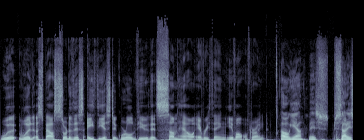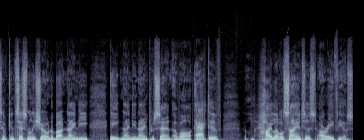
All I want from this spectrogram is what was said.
would, would espouse sort of this atheistic worldview that somehow everything evolved, right? Oh, yeah. It's, studies have consistently shown about 98, 99% of all active high level scientists are atheists.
